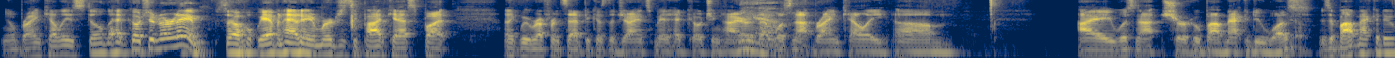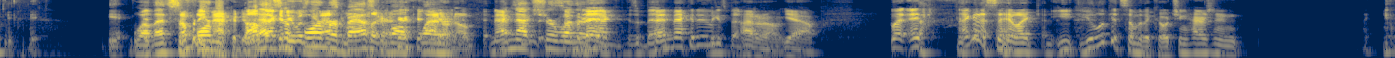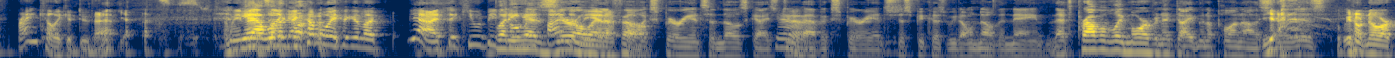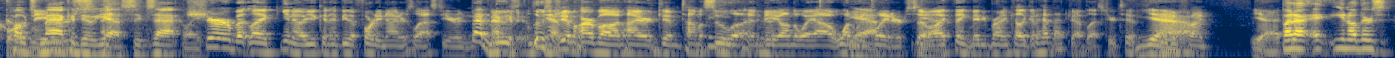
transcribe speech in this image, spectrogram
you know Brian Kelly is still the head coach at Notre Dame. So we haven't had an emergency podcast, but I think we referenced that because the Giants made a head coaching hire that was not Brian Kelly. Um, I was not sure who Bob McAdoo was. Is it Bob McAdoo? Yeah, Well, It's that's somebody the former, McAdoo. Bob That's McAdoo the was the former basketball basketball player. player. I don't know. I'm not sure whether Ben is it Ben? Ben McAdoo? I think it's Ben. I don't know. Yeah, but it, I gotta say, like you, you look at some of the coaching hires and like, Brian Kelly could do that. Yes. I mean, Yeah, that's well, like I come away thinking like, yeah, I think he would be. But he has fine zero in the NFL, experience, and those guys do have experience. Just because we don't know the name, that's probably more of an indictment upon us Yeah. than it is We don't know our Coach coordinators. McAdoo. Yes, exactly. Sure, but like you know, you can be the 49ers last year and Ben lose, McAdoo. lose Yeah. Jim Harbaugh and hire Jim Tomsula and be on the way out one Yeah. week later. So Yeah. I think maybe Brian Kelly could have had that job last year too. Yeah. Fine. Yeah, But just- uh, you know, there's.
